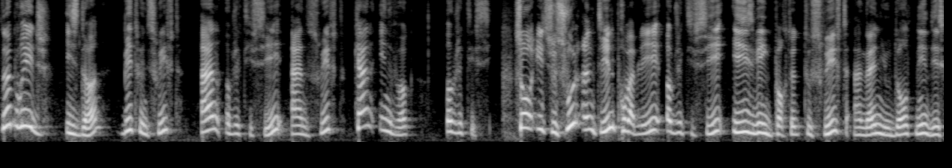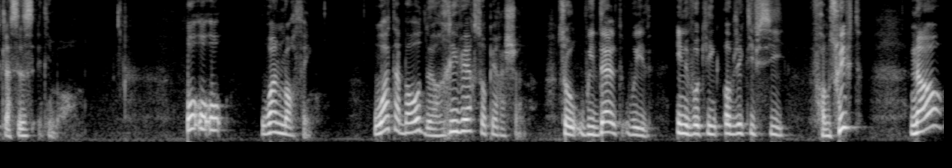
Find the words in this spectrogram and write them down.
the bridge is done between Swift and Objective-C and Swift can invoke Objective-C. So it's useful until probably Objective-C is being ported to Swift and then you don't need these classes anymore. Oh, oh, oh, one more thing. What about the reverse operation? So we dealt with invoking Objective-C from Swift. Now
